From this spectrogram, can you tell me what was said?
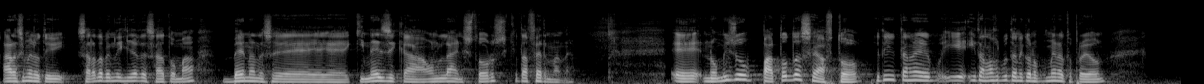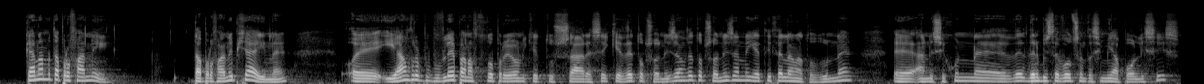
Άρα σημαίνει ότι 40-50 άτομα μπαίνανε σε κινέζικα online stores και τα φέρνανε. Ε, νομίζω πατώντας σε αυτό, γιατί ήταν, ήταν άνθρωποι που ήταν ικανοποιημένοι από το προϊόν, κάναμε τα προφανή. Τα προφανή ποια είναι; Ε, οι άνθρωποι που βλέπαν αυτό το προϊόν και τους άρεσε και δεν το ψωνίζαν, δεν το ψωνίζανε γιατί θέλαν να το δούνε, ε, ανησυχούν, ε, δεν, δεν εμπιστευόντουσαν τα σημεία πώλησης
